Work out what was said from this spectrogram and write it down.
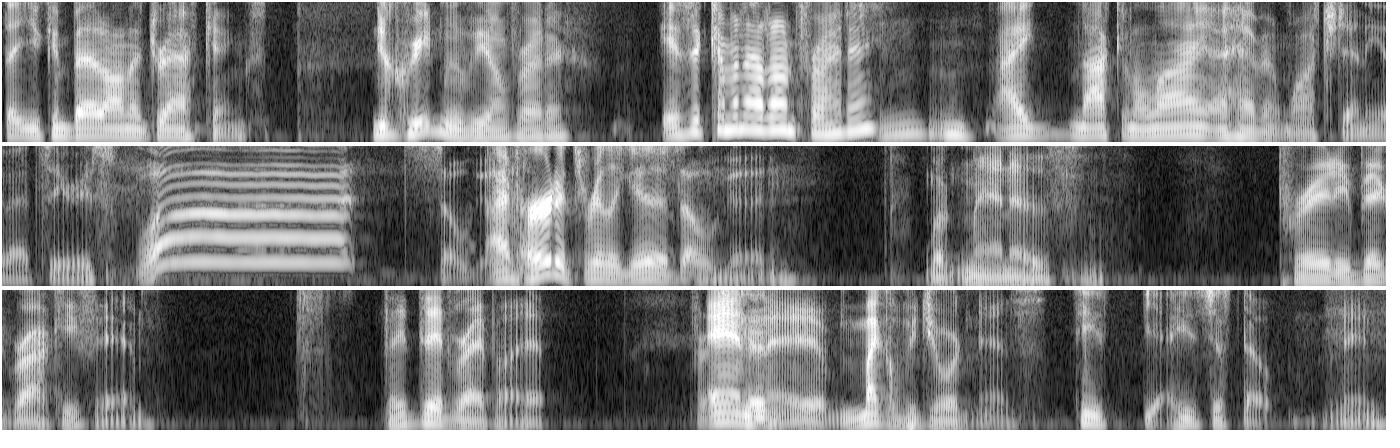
that you can bet on at DraftKings. New Creed movie on Friday. Is it coming out on Friday? Mm, I'm not gonna lie, I haven't watched any of that series. What? So good. I've heard it's really good. So good. Look, man, is pretty big Rocky fan. They did right by it, and uh, Michael B. Jordan is. He's yeah, he's just dope. I mean,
